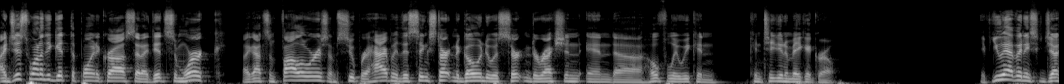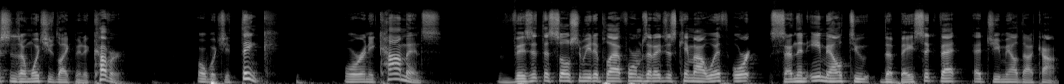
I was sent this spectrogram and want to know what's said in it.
I just wanted to get the point across that I did some work. I got some followers. I'm super happy. This thing's starting to go into a certain direction, and uh, hopefully we can continue to make it grow. If you have any suggestions on what you'd like me to cover, or what you think, or any comments, visit the social media platforms that I just came out with, or send an email to thebasicvet at gmail.com.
